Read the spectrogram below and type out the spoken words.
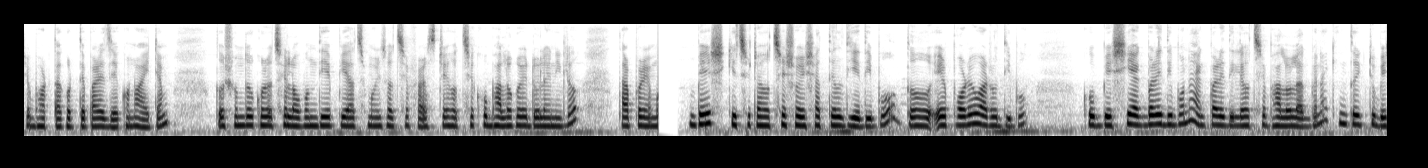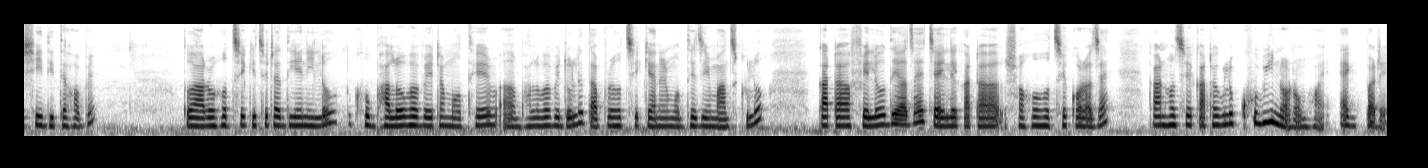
সে ভর্তা করতে পারে যে কোনো আইটেম তো সুন্দর করে হচ্ছে লবণ দিয়ে পেঁয়াজ, মরিচ হচ্ছে ফার্স্টে হচ্ছে খুব ভালো করে ডলে নিল। তারপরে বেশ কিছুটা হচ্ছে সরিষার তেল দিয়ে দিব। তো এরপরেও আরও দিব। খুব বেশি একবারে দিব না, একবারে দিলে হচ্ছে ভালো লাগবে না, কিন্তু একটু বেশিই দিতে হবে। তো আরও হচ্ছে কিছুটা দিয়ে নিল। খুব ভালোভাবে এটা মধ্যে ভালোভাবে ডলে তারপরে হচ্ছে ক্যানের মধ্যে যে মাছগুলো কাটা ফেলেও দেওয়া যায়, চাইলে কাটা সহ হচ্ছে করা যায়। কারণ হচ্ছে কাটাগুলো খুবই নরম হয়, একবারে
